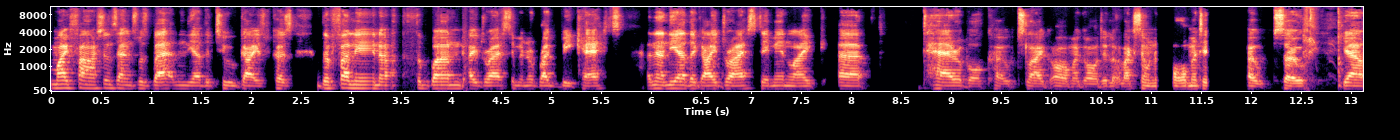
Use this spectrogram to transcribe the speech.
my fashion sense was better than the other two guys because the funny enough, the one guy dressed him in a rugby kit, and then the other guy dressed him in like a terrible coat. Like, oh my god, it looked like someone vomited out. So yeah,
